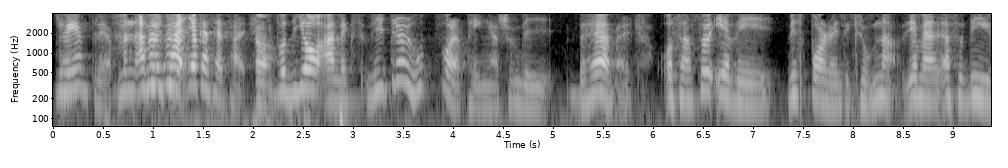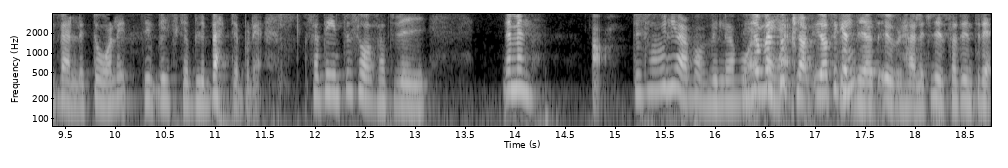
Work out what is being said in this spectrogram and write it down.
jag är inte det. Men alltså, Men- så här, jag kan säga så här. Ja. Både jag och Alex, vi drar ihop våra pengar som vi behöver. Och sen så är vi, vi sparar inte en krona. Jag menar, alltså det är ju väldigt dåligt. Det, vi ska bli bättre på det. Så det är inte så, så att vi, nej men, vi får väl göra vad vi vill av våra Ja men pengar. såklart, jag tycker Mm. att ni har ett urhärligt liv så att det är inte det.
